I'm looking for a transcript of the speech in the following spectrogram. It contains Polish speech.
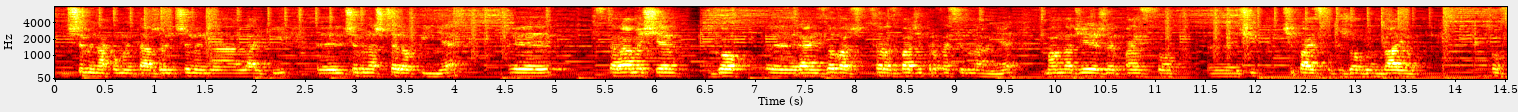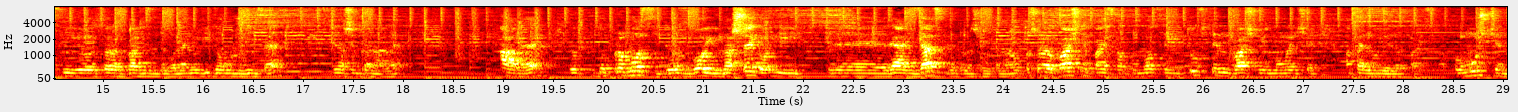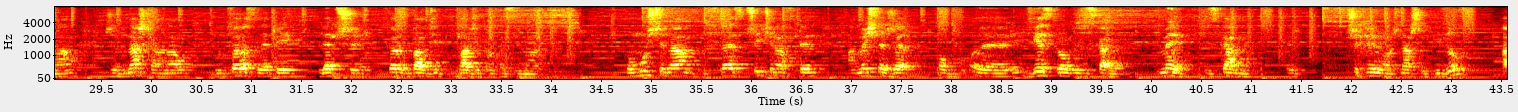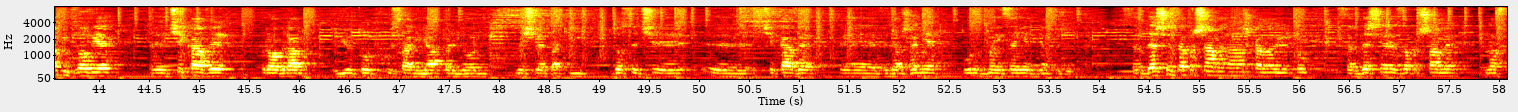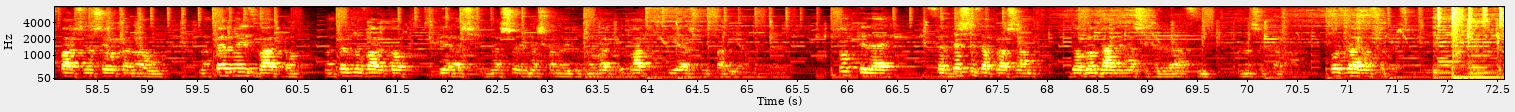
Liczymy na komentarze, liczymy na lajki, y, liczymy na szczere opinie. Staramy się go realizować coraz bardziej profesjonalnie. Mam nadzieję, że Państwo, ci, ci Państwo, którzy oglądają, są z niego coraz bardziej zadowoleni, widzą różnicę w naszym kanale. Ale do, do promocji, do rozwoju naszego i e, realizacji tego naszego kanału potrzeba właśnie Państwa pomocy i tu w tym właśnie momencie apeluję do Państwa. Pomóżcie nam, żeby nasz kanał był coraz lepiej, lepszy, coraz bardziej, bardziej profesjonalny. Pomóżcie nam, wesprzyjcie nas w tym, a myślę, że ob, e, dwie strony zyskają. My zyskamy przychylność naszych widzów, a widzowie e, ciekawy program YouTube Husaria Peldon. Myślę taki dosyć e, e, ciekawe wydarzenie, urozmaicenie dnia codziennego. Serdecznie zapraszamy na nasz kanał YouTube, serdecznie zapraszamy na wsparcie naszego kanału. Na pewno jest warto, na pewno warto wspierać nasz, nasz kanał YouTube, na warto, warto wspierać Husaria. To tyle. Serdecznie zapraszam do oglądania naszych relacji na naszym kanale. Pozdrawiam serdecznie.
